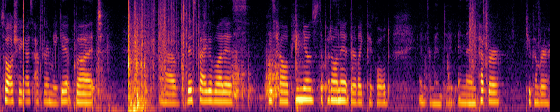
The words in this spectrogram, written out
So I'll show you guys after I make it, but I have this bag of lettuce, these jalapenos to put on it. They're like pickled and fermented, and then pepper, cucumber,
